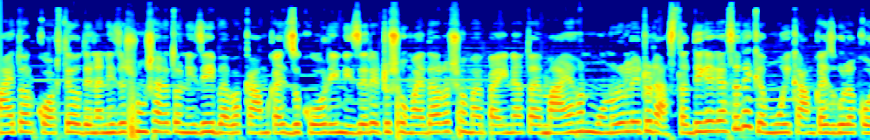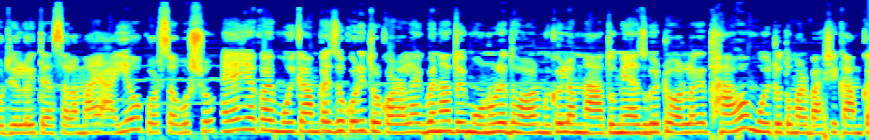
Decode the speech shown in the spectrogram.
মায় তো আর করতেও দে না। নিজের সংসারে তো নিজেই বাবা কাম কাজ করি, নিজের একটু সময় দেওয়ারও সময় পাই না। তাই মা এখন মনোরল একটু রাস্তার দিকে গেছে দেখে মুই কাম কাজগুলো করিয়ে লইতে আসলাম। মায় আইয়াও পড়ছে অবশ্য। আইয়া কয়, মুই কাম কাজ করি, তোর করা লাগবে না। তুই মনুরে ধর। মুই কইলাম, না, তুমি আজকে একটু ওর লাগে থাহো। মুই একটু তোমার বাসি কাম কাজ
